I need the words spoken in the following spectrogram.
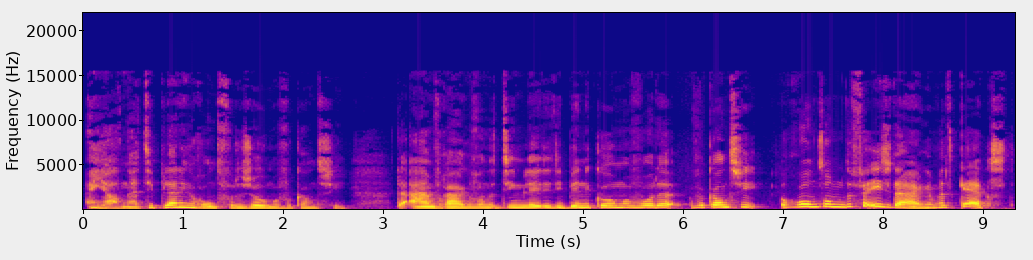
En je had net die planning rond voor de zomervakantie. De aanvragen van de teamleden die binnenkomen voor de vakantie rondom de feestdagen met kerst.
